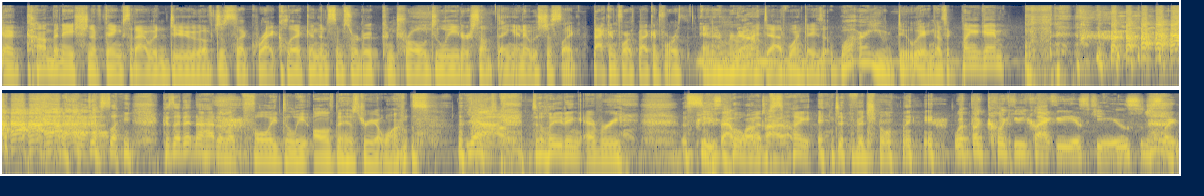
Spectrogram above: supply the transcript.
a combination of things that I would do of just like right click and then some sort of control delete or something. And it was just like back and forth, back and forth. And I remember Yeah. my dad one day, he's like, What are you doing? I was like, Playing a game. just like, because I didn't know how to like fully delete all of the history at once. Yeah, Deleting every Piece at single one time. website individually. with the clicky clackiest keys, just like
